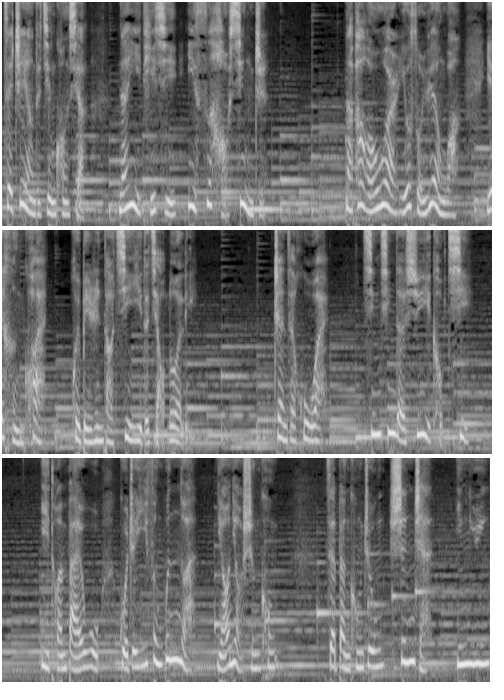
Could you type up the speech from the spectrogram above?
在这样的境况下，难以提起一丝好兴致，哪怕偶尔有所愿望，也很快会被扔到记忆的角落里。站在户外。轻轻地吁一口气，一团白雾裹着一份温暖，袅袅升空，在半空中伸展氤氲，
